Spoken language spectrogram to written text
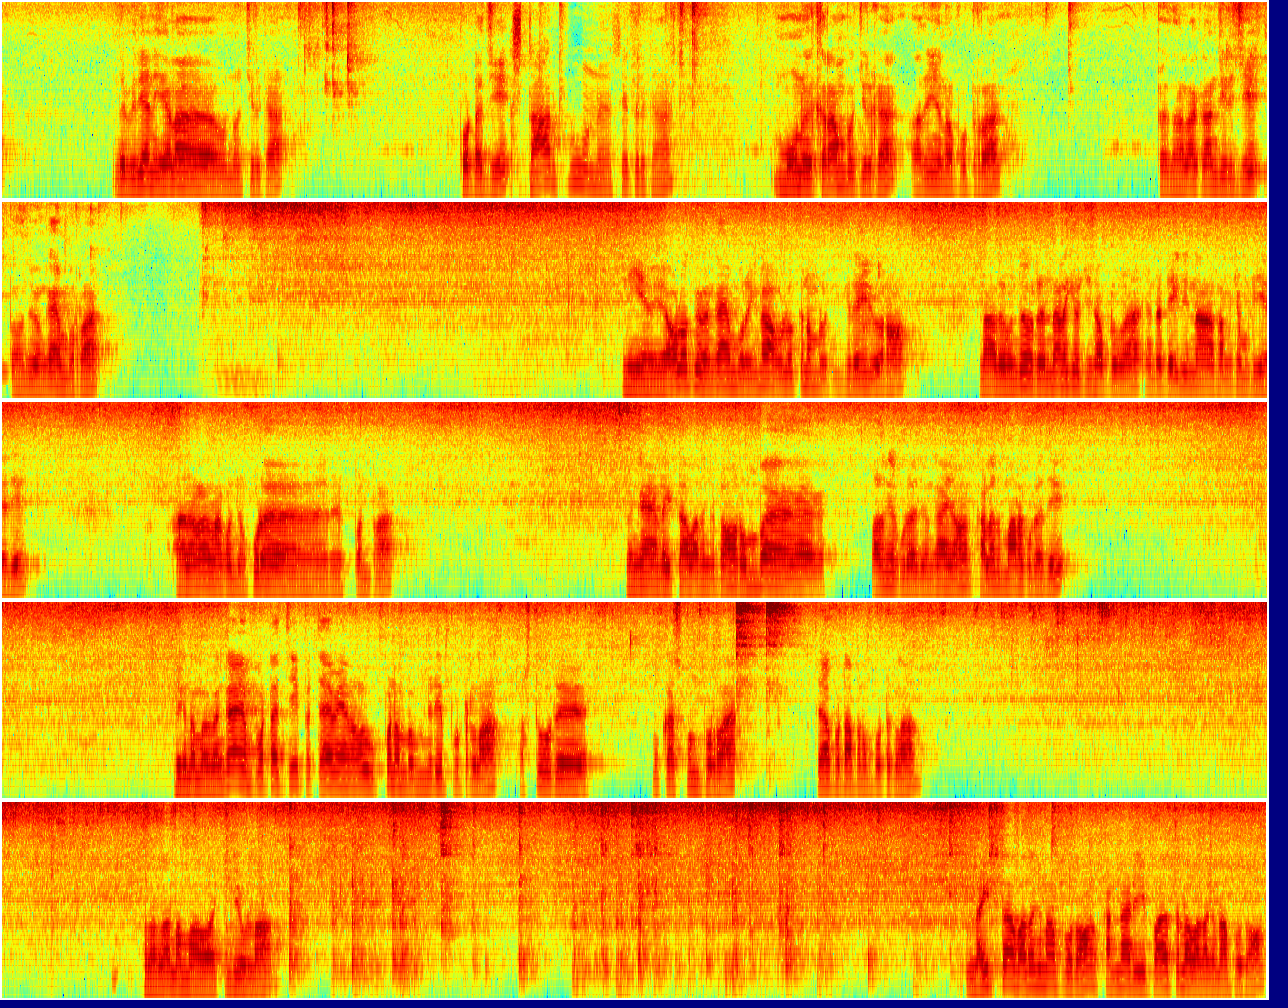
இந்த பிரியாணி இலை ஒன்று வச்சுருக்கேன். போட்டாச்சு. ஸ்டார் பூ ஒன்று சேர்த்துருக்கேன். மூணு கிராம்பு வச்சுருக்கேன். அதையும் நான் போட்டுறேன். இப்போ நல்லா காஞ்சிடுச்சு. இப்போ வந்து வெங்காயம் போடுறேன். நீங்கள் எவ்வளோக்கு வெங்காயம் போடுறீங்களோ அவ்வளோக்கு நம்மளுக்கு கிரேவி வரும். நான் அதை வந்து ஒரு ரெண்டு நாளைக்கு வச்சு சாப்பிடுவேன். ஏன்னா டெய்லி நான் சமைக்க முடியாது. அதனால் நான் கொஞ்சம் கூட ரேட் பண்ணுறேன் வெங்காயம் லைட்டாக வதங்கிட்டோம். ரொம்ப வதங்கக்கூடாது வெங்காயம். கலர் மாறக்கூடாது. இதுக்கு நம்ம வெங்காயம் போட்டாச்சு. இப்போ தேவையான அளவு உப்பை நம்ம முன்னாடியே போட்டுடலாம். ஃபஸ்ட்டு ஒரு முக்கால் ஸ்பூன் போடுறேன். தேவைப்பட்டால் அப்புறம் போட்டுக்கலாம். நல்லா நம்ம கிண்டி விடலாம். லைட்டாக வதங்கினா போதும். கண்ணாடி பதத்தில் வதங்கினா போதும்.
